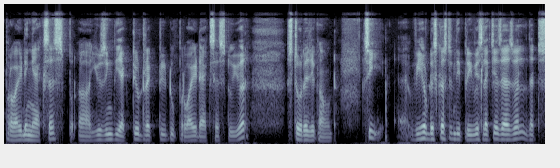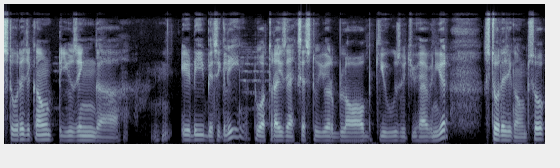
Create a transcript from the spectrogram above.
providing access uh, using the active directory to provide access to your storage account. See we have discussed in the previous lectures as well that storage account using uh, AD basically to authorize access to your blob queues which you have in your storage account. So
